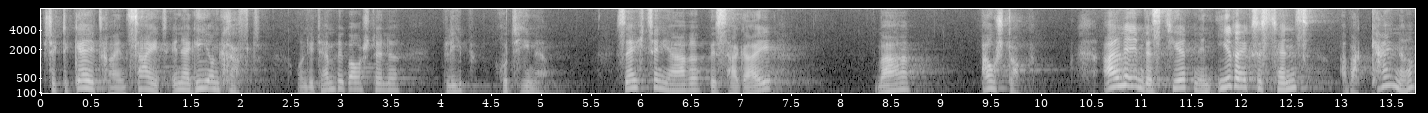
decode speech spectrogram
Steckte Geld rein, Zeit, Energie und Kraft. Und die Tempelbaustelle blieb Routine. 16 Jahre bis Haggai war Baustopp. Alle investierten in ihre Existenz, aber keiner,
